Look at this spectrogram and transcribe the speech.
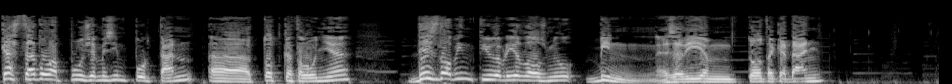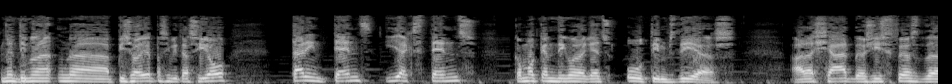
que ha estat la pluja més important a uh, tot Catalunya des del 21 d'abril de 2020. És a dir, en tot aquest any hem tingut una episodi de precipitació tan intens i extens com el que hem tingut aquests últims dies. Ha deixat registres de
